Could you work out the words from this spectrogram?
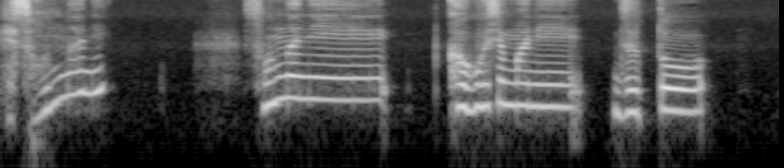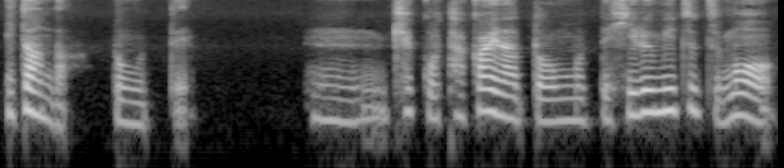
え、そんなに？そんなに鹿児島にずっといたんだと思って。うん、結構高いなと思ってひるみつつも、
